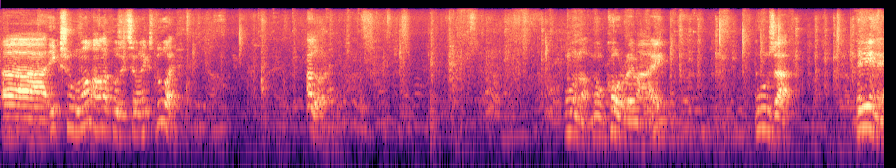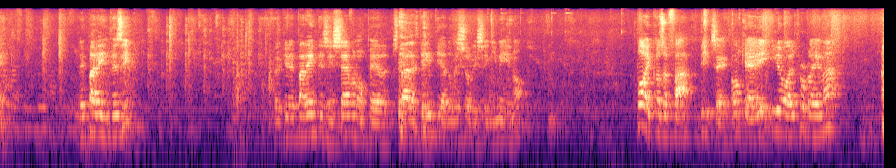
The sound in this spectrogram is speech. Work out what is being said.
uh, x1 a una posizione x2 allora, uno non corre mai, usa bene le parentesi, perché le parentesi servono per stare attenti a dove sono i segni meno. Poi cosa fa? Dice, ok, io ho il problema,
